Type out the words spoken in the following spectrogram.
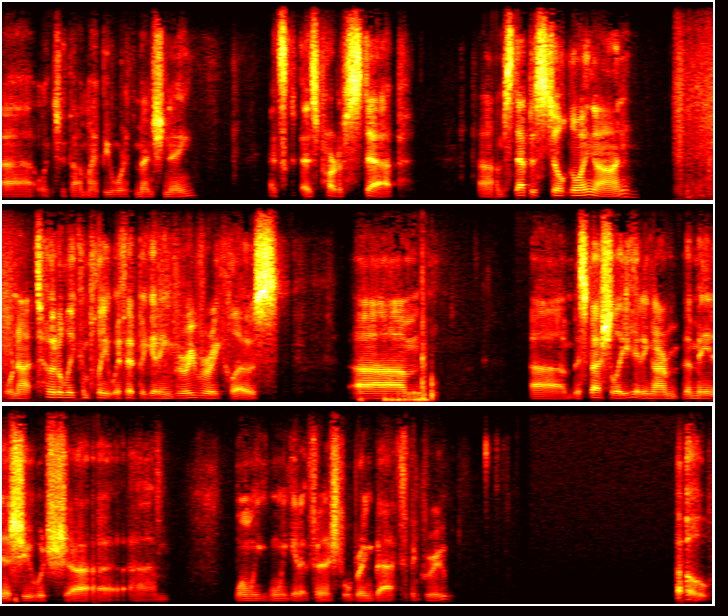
uh, which I thought might be worth mentioning. That's as part of STEP. Um, STEP is still going on. We're not totally complete with it, but getting very, very close. Um, um, especially hitting our the main issue, which uh, um, when we when we get it finished, we'll bring back to the group. Oh,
